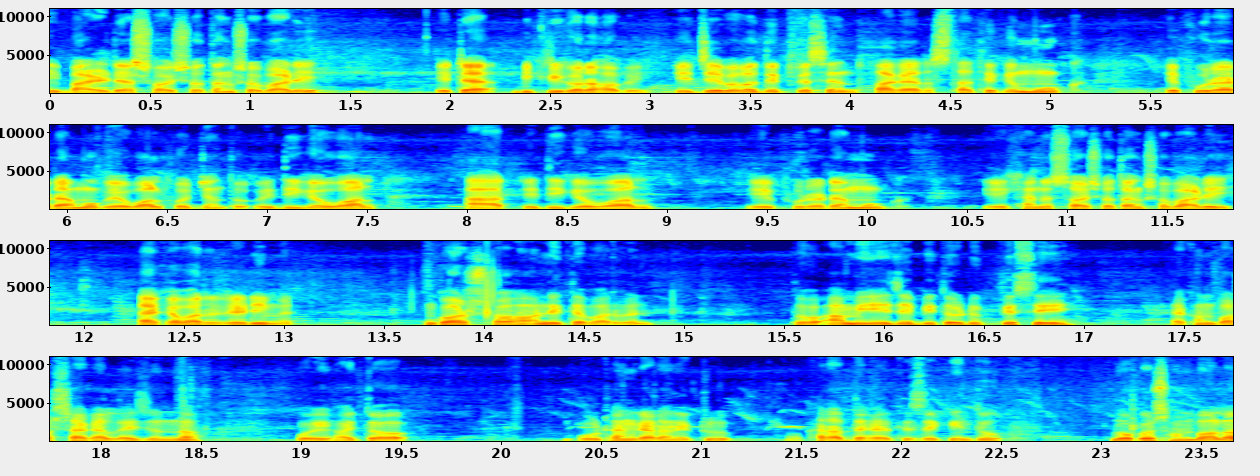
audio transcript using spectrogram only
এই বাড়িটা ছয় শতাংশ বাড়ি এটা বিক্রি করা হবে। এই যেভাবে দেখতেছেন, ফাঁকা রাস্তা থেকে মুখ এ পুরাটা মুখ এ ওয়াল পর্যন্ত। ওইদিকে ওয়াল আর এদিকে ওয়াল, এই পুরাটা মুখ, এখানে ছয় শতাংশ বাড়ি, একেবারে রেডিমেড গড়সহ নিতে পারবেন। তো আমি এই যে ভিতরে ঢুকতেছি, এখন বর্ষাকাল, এই জন্য ওই হয়তো উঠান গাড়ান একটু খারাপ দেখা যাচ্ছে কিন্তু লোকেশন ভালো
